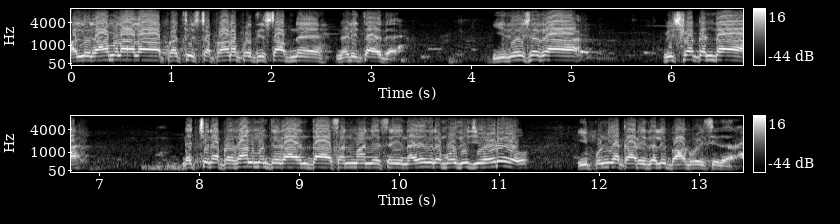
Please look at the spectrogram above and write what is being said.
ಅಲ್ಲಿ ರಾಮಲಾಲ ಪ್ರತಿಷ್ಠಾ, ಪ್ರಾಣ ಪ್ರತಿಷ್ಠಾಪನೆ ನಡೀತಾ ಇದೆ. ಈ ದೇಶದ ವಿಶ್ವಕಂಡ ನೆಚ್ಚಿನ ಪ್ರಧಾನಮಂತ್ರಿಗಳಾದಂಥ ಸನ್ಮಾನ್ಯ ಶ್ರೀ ನರೇಂದ್ರ ಮೋದಿಜಿಯವರು ಈ ಪುಣ್ಯ ಕಾರ್ಯದಲ್ಲಿ ಭಾಗವಹಿಸಿದ್ದಾರೆ.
